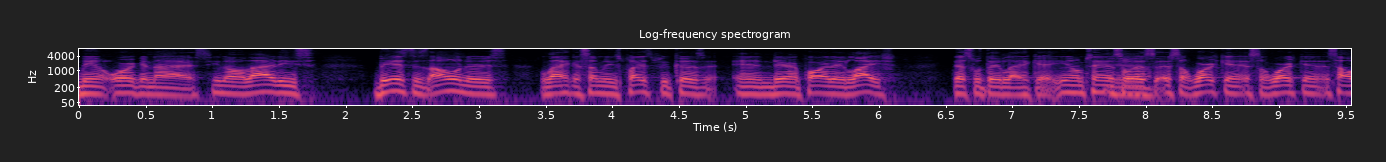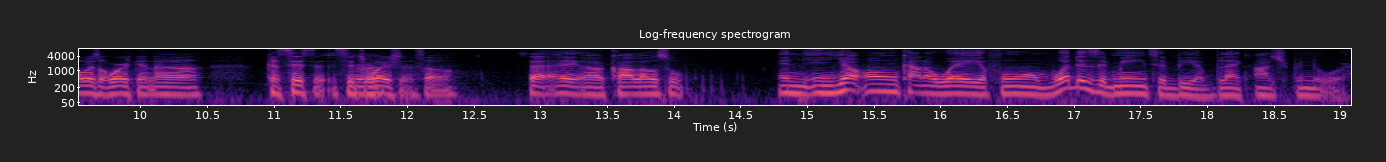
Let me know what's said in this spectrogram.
being organized. You know, a lot of these business owners lack in some of these places because in their part of their life, that's what they lack at. You know what I'm saying? So it's, it's a working, it's a working, it's always a working, uh, consistent situation. So So, hey, uh, Carlos, in, in your own kind of way or form, what does it mean to be a black entrepreneur,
